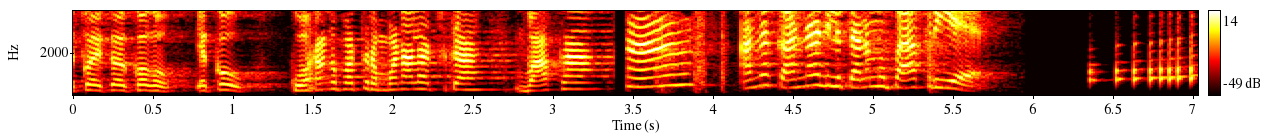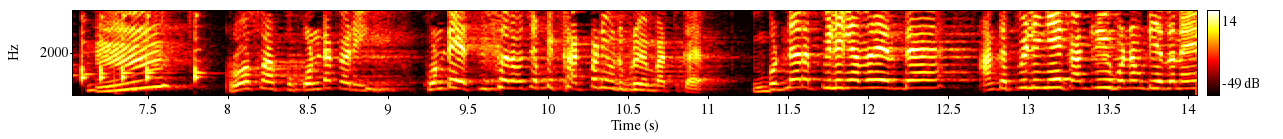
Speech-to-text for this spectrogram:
எக்கோ எக்கோ எக்கோ எக்கோ குரங்க பார்த்து ரொம்ப நாள் ஆச்சுக்கா வாக்கா அந்த கண்ணாடியில தினமும் பாக்குறியே ம் ரோசாப்பூ கொண்டக்கறி. கொண்டைய சிஸ்டரை வச்சு அப்படியே கட் பண்ணி விட்டுருவேன் பார்த்துக்க. இம்பட்டு நேரம் பீலிங்கா தானே இருந்த? அந்த பீலிங்கே கண்டினியூ பண்ண முடியாதானே.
